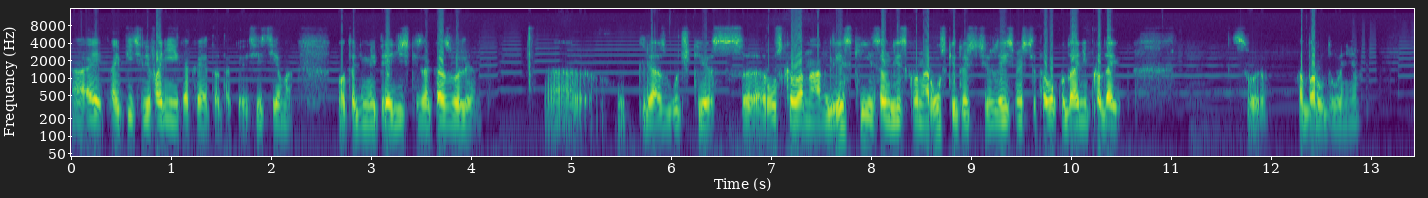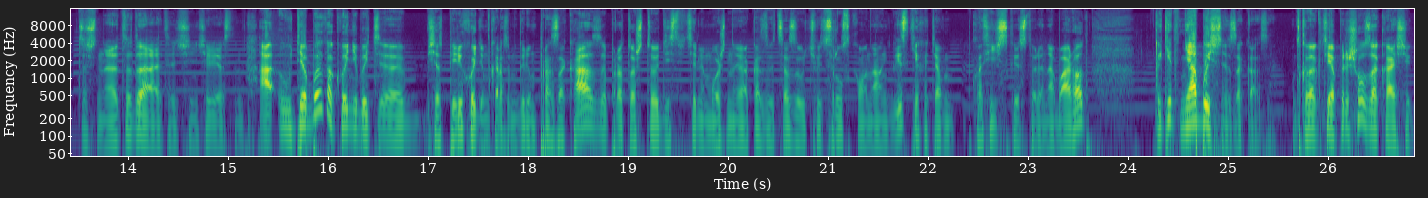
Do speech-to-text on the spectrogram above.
а, IP-телефония какая-то такая система. Вот они мне периодически заказывали а, для озвучки с русского на английский, с английского на русский, то есть в зависимости от того, куда они продают свое оборудование. Слушай, ну это да, это очень интересно. А у тебя был какой-нибудь... сейчас переходим, как раз мы говорим про заказы, про то, что действительно можно, оказывается, озвучивать с русского на английский, хотя классическая история наоборот. Какие-то необычные заказы. Вот когда к тебе пришел заказчик,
